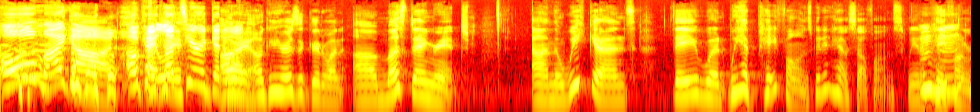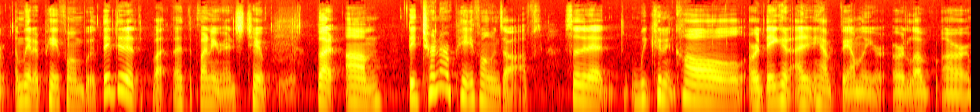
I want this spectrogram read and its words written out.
Oh my God. Okay, let's hear a good All one. right, okay, here's a good one. Uh, Mustang Ranch. On the weekends, they would. We had payphones. We didn't have cell phones. We had a Mm-hmm. payphone, and we had a payphone booth. They did it at the, at the Bunny Ranch too, but um, they turned our payphones off so that we couldn't call, or they could. I didn't have family or, or love or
